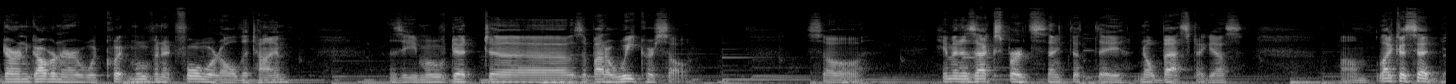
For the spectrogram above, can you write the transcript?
darn governor would quit moving it forward all the time. As he moved it, uh, it was about a week or so. So, him and his experts think that they know best, I guess. Um, like I said,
